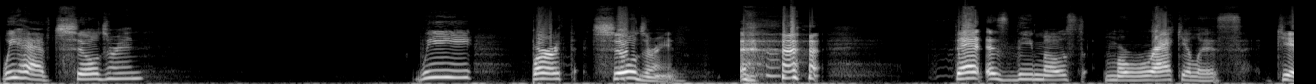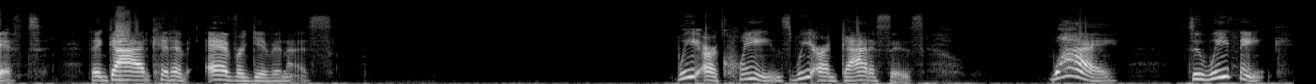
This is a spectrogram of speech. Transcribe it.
We have children. We birth children. that is the most miraculous gift that God could have ever given us. We are queens. We are goddesses. Why do we think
